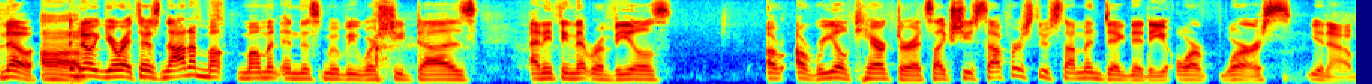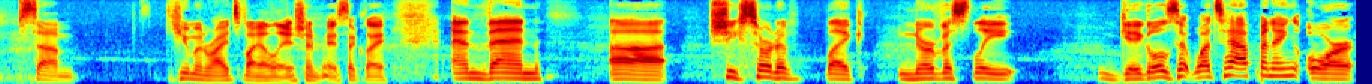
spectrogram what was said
No, Um, no, you're right. There's not a mo- moment in this movie where she does anything that reveals a, a real character. It's like she suffers through some indignity, or worse, you know, some human rights violation, basically, and then uh, she sort of like nervously giggles at what's happening, or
